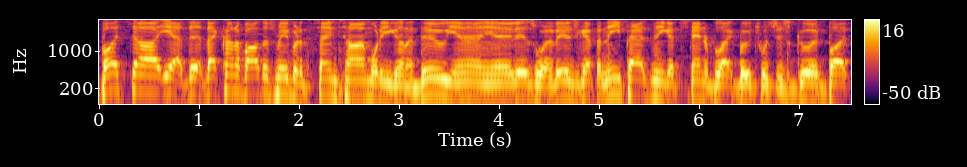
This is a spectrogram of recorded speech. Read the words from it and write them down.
But uh, yeah, th that kind of bothers me, but at the same time, what are you gonna do? Yeah, yeah, it is what it is. You got the knee pads and you got the standard black boots, which is good, but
